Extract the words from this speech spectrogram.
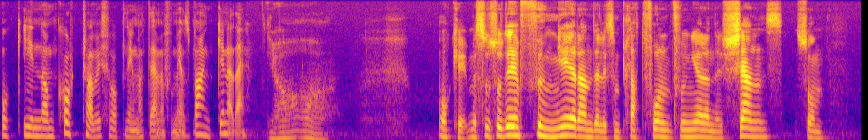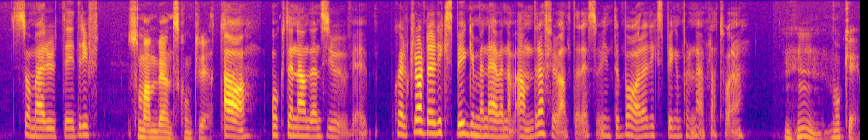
och inom kort har vi förhoppning om att även få med oss bankerna där. Ja. Okej, okay, men så, så det är en fungerande liksom, plattform, fungerande tjänst som som är ute i drift. Som används konkret? Ja, och den används ju eh, självklart av Riksbyggen men även av andra förvaltare, så inte bara Riksbyggen på den här plattformen. Mm, Okej.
